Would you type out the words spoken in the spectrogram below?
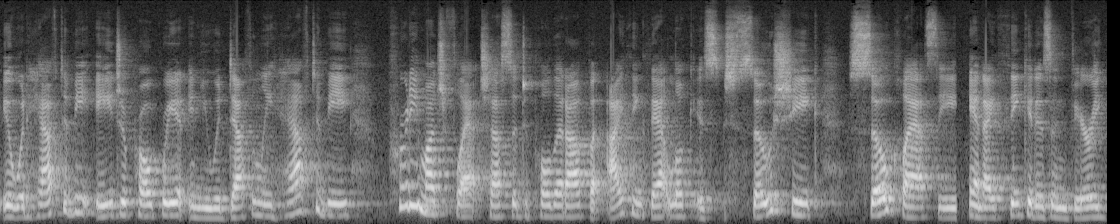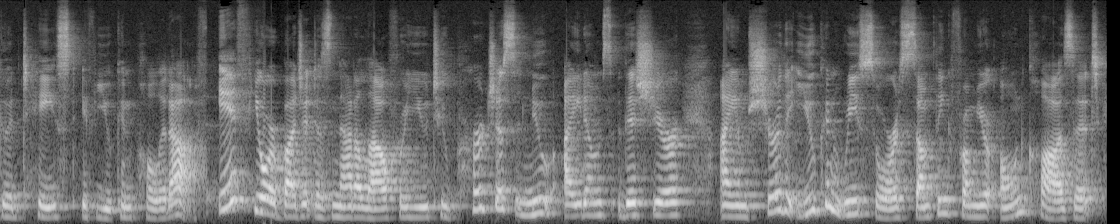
it would have to be age appropriate and you would definitely have to be pretty much flat chested to pull that off, but I think that look is so chic, so classy, and I think it is in very good taste if you can pull it off. If your budget does not allow for you to purchase new items this year, I am sure that you can resource something from your own closet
